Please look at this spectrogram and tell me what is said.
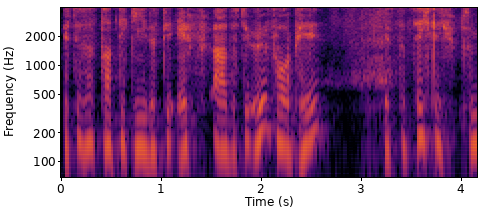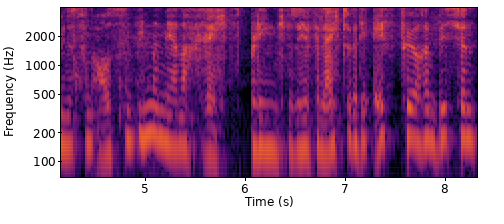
ist das eine Strategie, dass die, F, äh, dass die ÖVP jetzt tatsächlich, zumindest von außen, immer mehr nach rechts blinkt. Also hier vielleicht sogar die FPÖ auch ein bisschen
